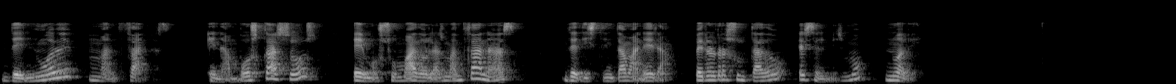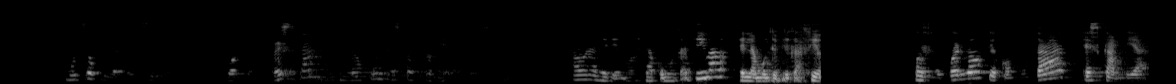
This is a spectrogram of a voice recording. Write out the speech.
de nueve manzanas. En ambos casos, Hemos sumado las manzanas de distinta manera, pero el resultado es el mismo, 9. Mucho cuidado, chicos, porque la resta no cumple estas propiedades. Ahora veremos la conmutativa en la multiplicación. Os recuerdo que conmutar es cambiar.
